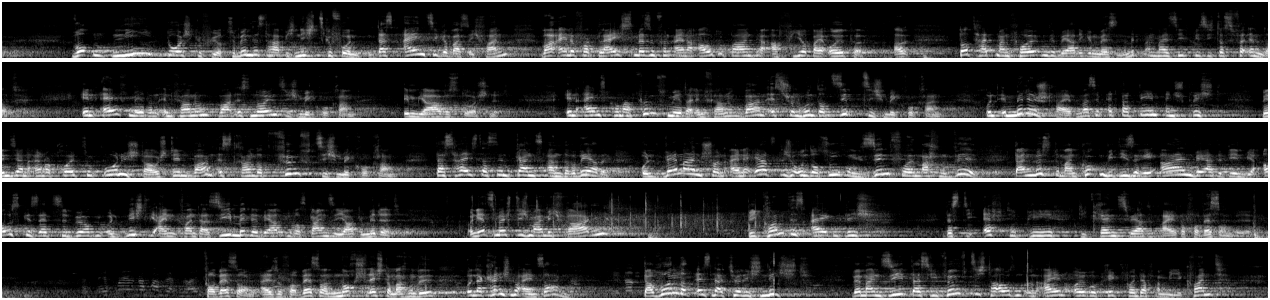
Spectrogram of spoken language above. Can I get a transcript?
wurden nie durchgeführt. Zumindest habe ich nichts gefunden. Das Einzige, was ich fand, war eine Vergleichsmessung von einer Autobahn der A4 bei Olpe. Dort hat man folgende Werte gemessen, damit man mal sieht, wie sich das verändert. In 11 Metern Entfernung waren es 90 Mikrogramm im Jahresdurchschnitt. In 1,5 Meter Entfernung waren es schon 170 Mikrogramm. Und im Mittelstreifen, was in etwa dem entspricht, Wenn Sie an einer Kreuzung ohne Stau stehen, waren es 350 Mikrogramm. Das heißt, das sind ganz andere Werte. Und wenn man schon eine ärztliche Untersuchung sinnvoll machen will, dann müsste man gucken, wie diese realen Werte, denen wir ausgesetzt sind, wirken und nicht wie ein Fantasiemittelwert über das ganze Jahr gemittelt. Und jetzt möchte ich mal mich fragen, wie kommt es eigentlich, dass die FDP die Grenzwerte weiter verwässern will? Verwässern, also verwässern, noch schlechter machen will. Und da kann ich nur eins sagen. Da wundert es natürlich nicht, wenn man sieht, dass sie 50.001 Euro kriegt von der Familie Quandt,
